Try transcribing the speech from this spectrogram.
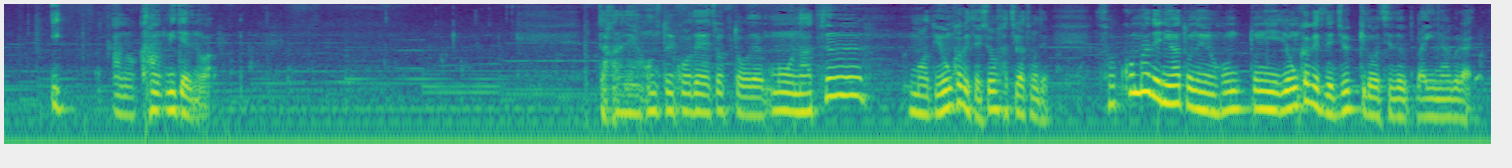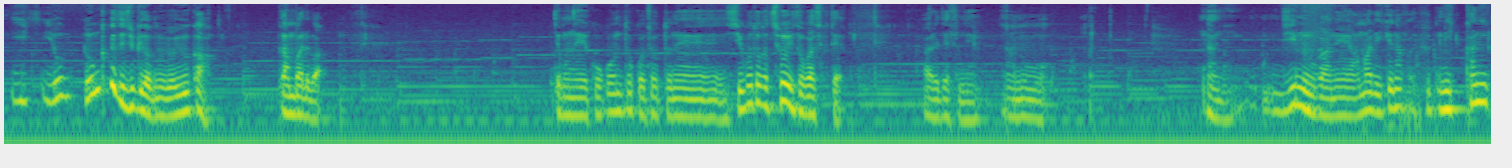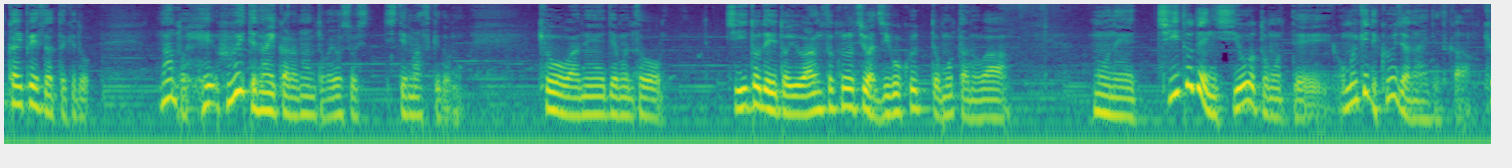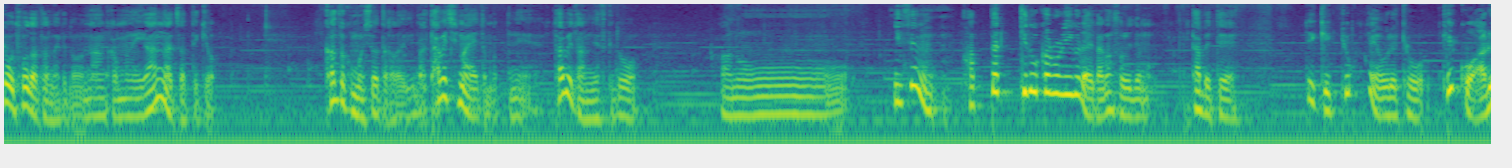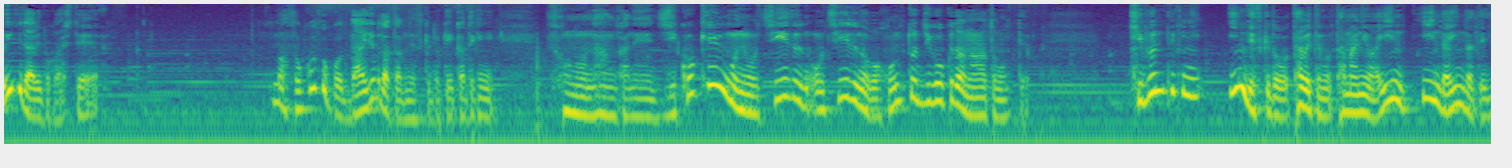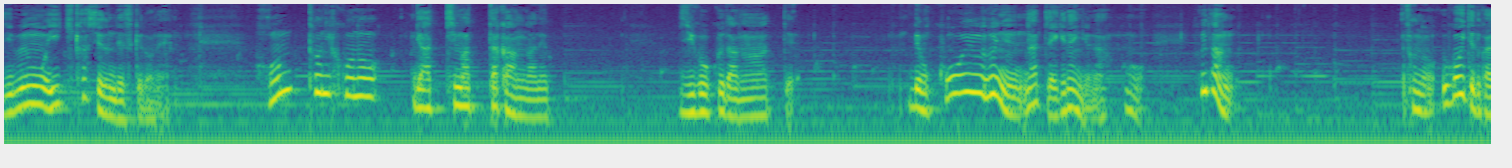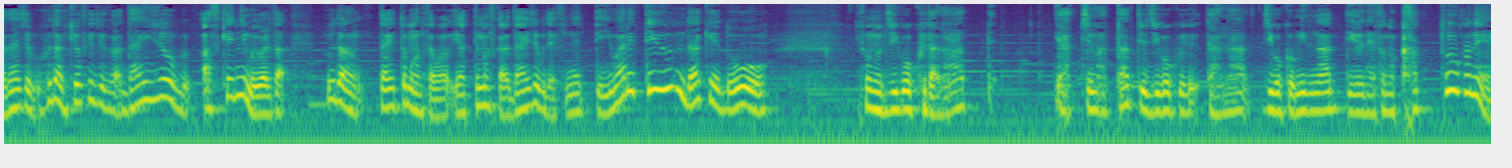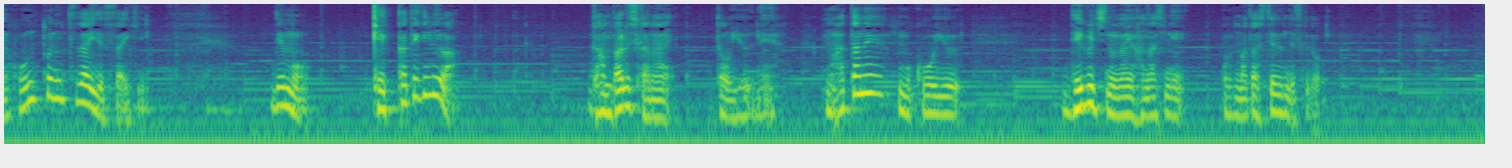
う、い、あの、かん、見てるのは。だからね、本当にこれ、ちょっと俺、もう夏、もうあと4ヶ月でしょ ?8 月まで。そこまでにあとね、本当に4ヶ月で10キロ落ちればいいなぐらい。4, 4ヶ月で10キロの余裕か。頑張れば。でもね、ここのとこちょっとね、仕事が超忙しくて、あれですね、あの、何？ジムがね、あまり行けなかった。3日に1回ペースだったけど、なんとへ増えてないからなんとかよしとしてますけども。今日はね、でもそう、チートデイという安息の地は地獄って思ったのは、もうね、チートデイにしようと思って思い切って食うじゃないですか。今日そうだったんだけど、なんかもうね、嫌になっちゃって今日。家族も一緒だったから、今食べちまえと思ってね、食べたんですけど、あのー、2800キロカロリーぐらいかな、それでも。食べて。で、結局ね、俺今日結構歩いてたりとかして、まあそこそこ大丈夫だったんですけど、結果的に。そのなんかね、自己嫌悪に陥る、陥るのが本当地獄だなと思って。気分的にいいんですけど、食べてもたまにはいいいいんだいいんだって自分を言い聞かせてるんですけどね。本当にこのやっちまった感がね、地獄だなって。でもこういう風になっちゃいけないんだよな。もう、普段、その、動いてるから大丈夫。普段気をつけてるから大丈夫。アスケンにも言われた。普段ダイエットマンさんはやってますから大丈夫ですねって言われてるんだけど、その地獄だなって。やっちまったっていう地獄だな、地獄を見るなっていうね、その葛藤がね、本当に辛いです、最近。でも、結果的には、頑張るしかないというね。またね、もうこういう出口のない話に、またしてるんですけど。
